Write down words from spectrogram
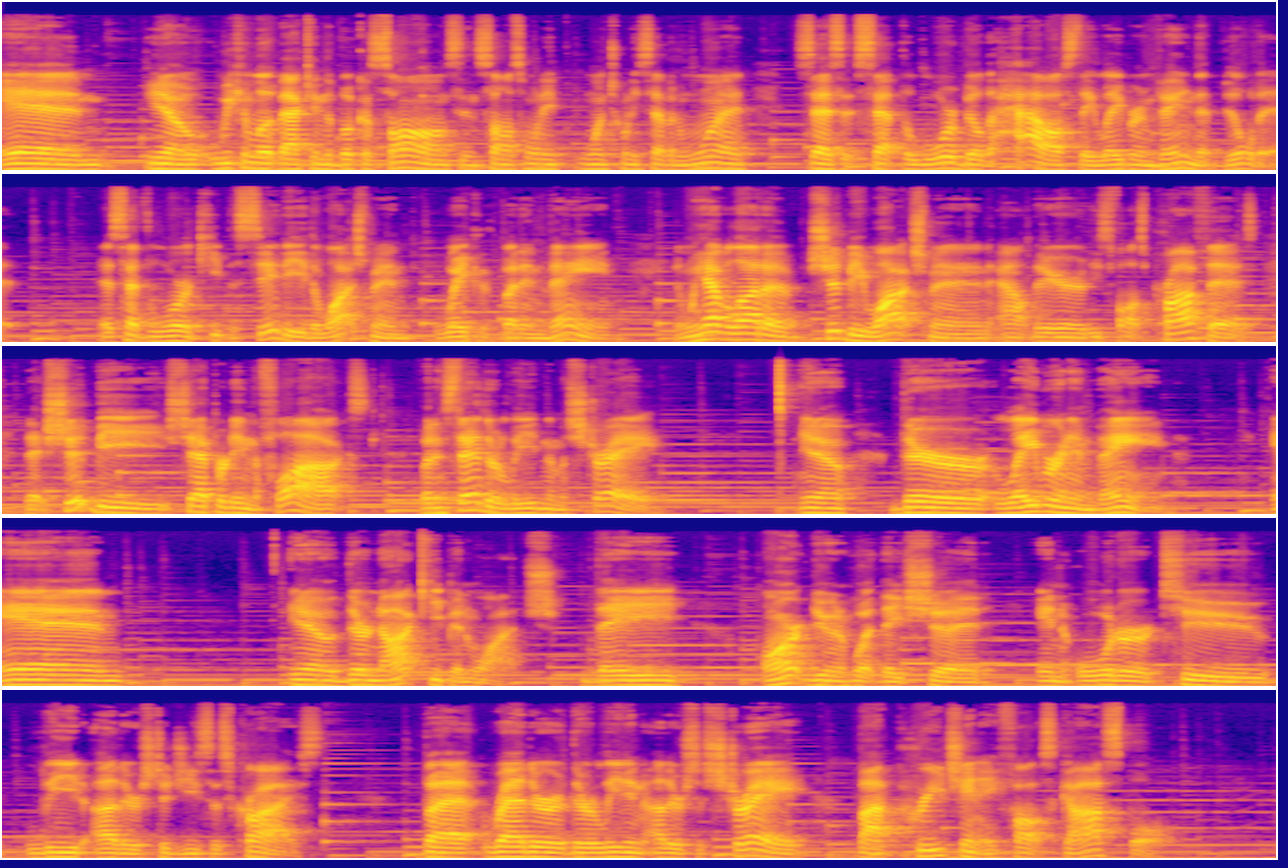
And you know, we can look back in the book of Psalms, in Psalms 20, 127 1 says, Except the Lord build a house, they labor in vain that build it. Except the Lord keep the city, the watchman waketh but in vain. And we have a lot of should be watchmen out there, these false prophets, that should be shepherding the flocks, but instead they're leading them astray. You know, they're laboring in vain. And, you know, they're not keeping watch. They aren't doing what they should in order to lead others to Jesus Christ, but rather they're leading others astray by preaching a false gospel,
